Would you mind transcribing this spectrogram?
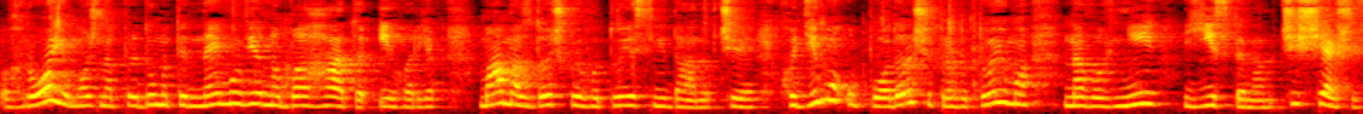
грою можна придумати неймовірно багато ігор, як мама з дочкою готує сніданок, чи ходімо у подорож і приготуємо на вогні їсти нам, чи ще щось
